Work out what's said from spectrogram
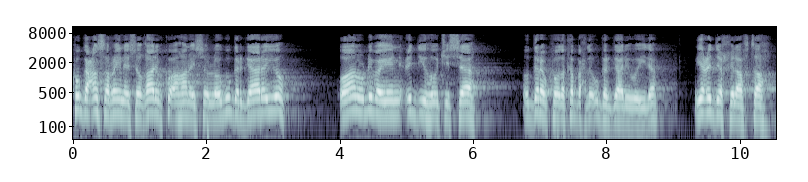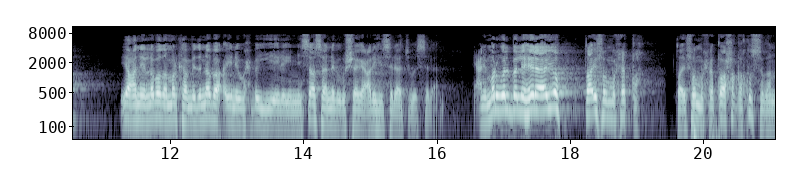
ku gacan sarraynayso haalib ku ahaanayso loogu gargaarayo oo aanu dhibayn ciddii hoojisa oo garabkooda ka baxda u gargaari weyda iyo ciddii khilaafta. Yacni labada markaa midnaba aynay waxba yeelaynin saasaa nebigu sheegay calayhi salaatu wasalaam yacni mar walba la helaayo daa'ifa muxiqa daa'ifo muxiqoo xaqa ku sugan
